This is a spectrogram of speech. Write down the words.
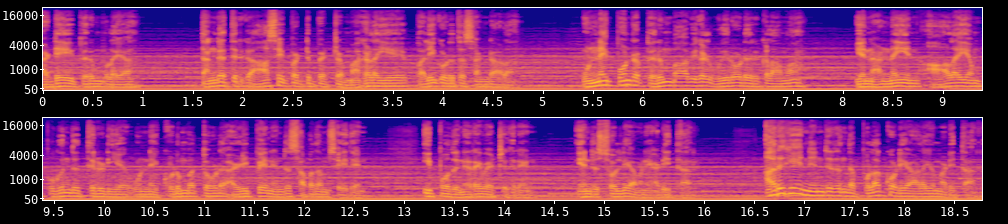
அடே பெரும்புலையா தங்கத்திற்கு ஆசைப்பட்டு பெற்ற மகளையே பலி கொடுத்த சண்டாளா? உன்னை போன்ற பெரும்பாவிகள் உயிரோடு இருக்கலாமா? என் அன்னையின் ஆலயம் புகுந்து திருடிய உன்னை குடும்பத்தோடு அழிப்பேன் என்று சபதம் செய்தேன். இப்போது நிறைவேற்றுகிறேன் என்று சொல்லி அவனை அடித்தார். அருகே நின்றிருந்த புலக்கொடியாளையும் அடித்தார்.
